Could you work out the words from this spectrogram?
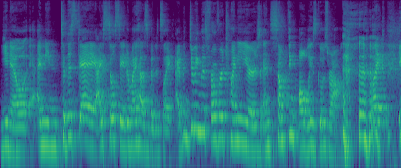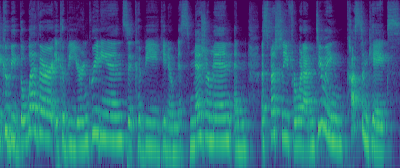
you know, I mean, to this day, I still say to my husband, it's like, I've been doing this for over 20 years and something always goes wrong. like, it could be the weather, it could be your ingredients, it could be, you know, mismeasurement. And especially for what I'm doing, custom cakes,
